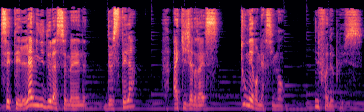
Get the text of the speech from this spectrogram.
c'était la minute de la semaine de Stella, à qui j'adresse tous mes remerciements une fois de plus.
